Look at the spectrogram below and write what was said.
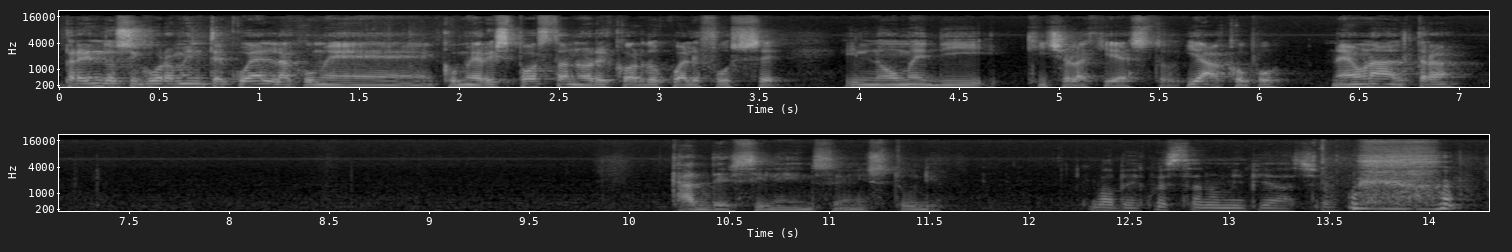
prendo sicuramente quella come, come risposta, non ricordo quale fosse il nome di chi ce l'ha chiesto. Jacopo, ne è un'altra? Cadde il silenzio in studio. Vabbè, questa non mi piace.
